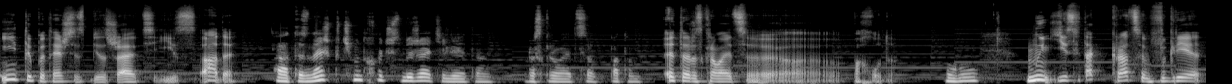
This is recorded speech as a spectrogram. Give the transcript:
и ты пытаешься сбежать из ада. А, ты знаешь, почему ты хочешь сбежать, или это раскрывается потом? Это раскрывается э, по ходу. Угу. Ну, если так, вкратце, в игре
